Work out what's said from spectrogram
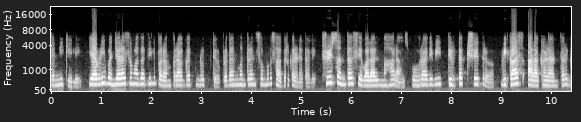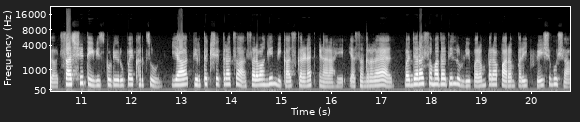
त्यांनी केले. यावेळी बंजारा समाजातील परंपरागत नृत्य प्रधानमंत्र्यांसमोर सादर करण्यात आले. श्री संत सेवालाल महाराज पोहरादेवी तीर्थक्षेत्र विकास आराखड्याअंतर्गत सातशे तेवीस कोटी रुपये खर्चून या तीर्थक्षेत्राचा सर्वांगीण विकास करण्यात येणार आहे. या संग्रहालयात बंजारा समाजातील रूढी परंपरा पारंपरिक वेशभूषा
